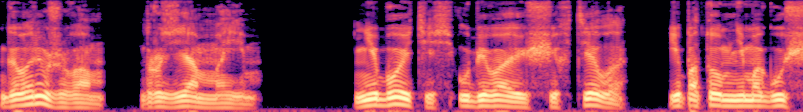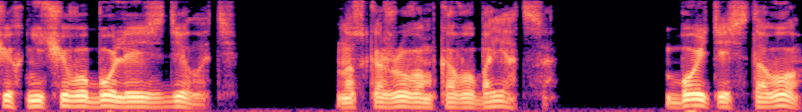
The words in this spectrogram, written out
Говорю же вам, друзьям моим, не бойтесь убивающих тело и потом не могущих ничего более сделать. Но скажу вам, кого бояться. Бойтесь того,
